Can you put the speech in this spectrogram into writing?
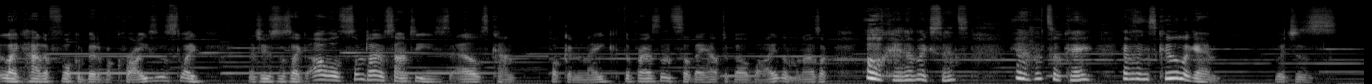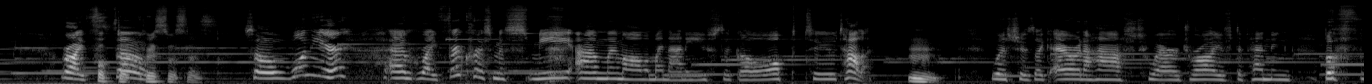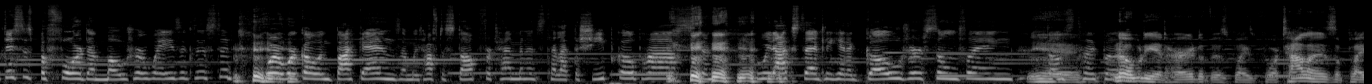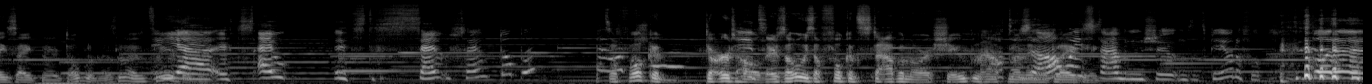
like, had a fucking bit of a crisis. Like, and she was just like, oh, well, sometimes Santa's elves can't fucking make the presents, so they have to go buy them. And I was like, oh, okay, that makes sense. Yeah, that's okay. Everything's cool again. Which is right. fucked so, up Christmasness. So one year, um, right for Christmas, me and my mom and my nanny used to go up to Tallaght, Mm. Which is like hour and a half, two hour drive, depending. Bef- this is before the motorways existed, where we're going back ends and we'd have to stop for ten minutes to let the sheep go past, and we'd accidentally hit a goat or something. Yeah. Those type of Nobody had heard of this place before. Tallaght is a place out near Dublin, isn't it? It's Yeah, it's out. It's the south south Dublin. It's a fucking dirt hole. It's- There's always a fucking stabbing or a shooting Oh, happening there's in the always stabbing and shootings. It's beautiful. But uh,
